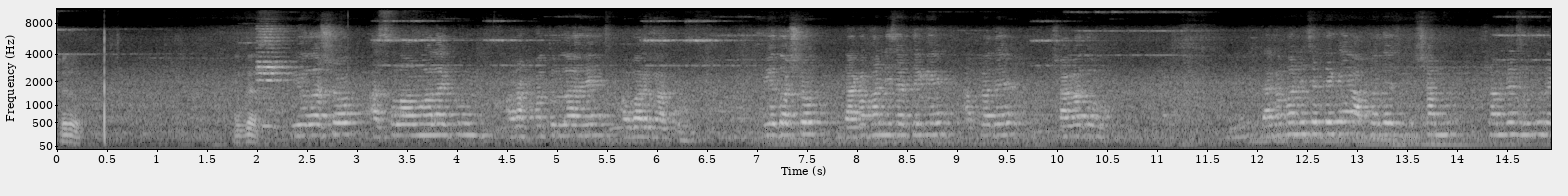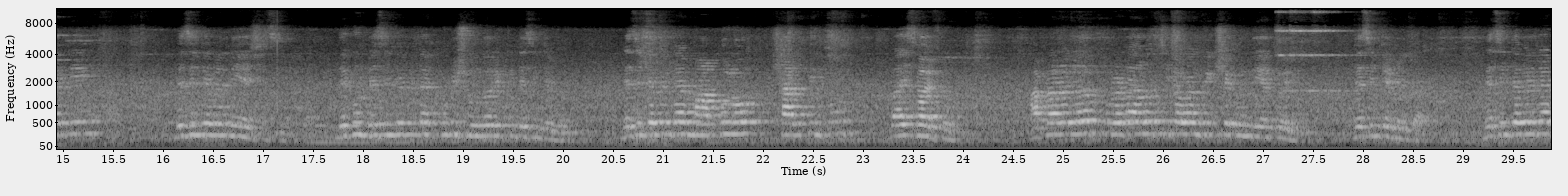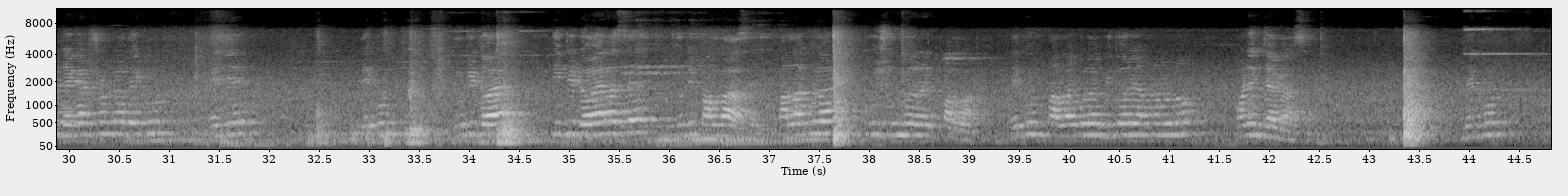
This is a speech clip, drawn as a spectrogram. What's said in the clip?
শুরু। প্রিয় দর্শক আসসালামু আলাইকুম রহমতুল্লাহ আবরকাত প্রিয় দর্শক ঢাকা ফার্নিচার থেকে আপনাদের স্বাগত ঢাকা ফার্নিচার থেকে আপনাদের সামনে নতুন একটি ড্রেসিং টেবিল নিয়ে এসেছি। দেখুন ড্রেসিং টেবিলটা খুবই সুন্দর একটি ড্রেসিং টেবিল। ড্রেসিং টেবিলটার মাপ হলো সাড়ে তিন ফুট বাই ছয় ফুট। আপনার হলো পুরোটা হলো চিটাগাং সেগুন দিয়ে তৈরি। ড্রেসিং টেবিলটা ড্রেসিং টেবিলটার ডেকোরেশনটা দেখুন, এই যে, দেখুন, দুটি ডয়ার তিনটি ডয়ার আছে, দুটি পাল্লা আছে। পাল্লাগুলো খুবই সুন্দর পাল্লা। দেখুন, পাল্লাগুলোর ভিতরে আপনার হলো অনেক জায়গা আছে। দেখুন,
